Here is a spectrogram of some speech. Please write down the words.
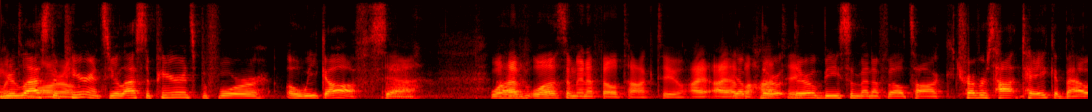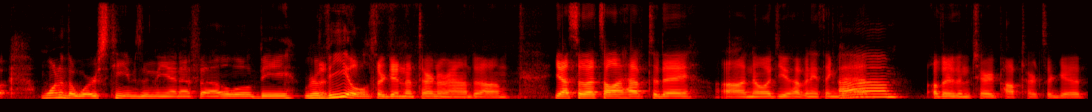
your last tomorrow. appearance, your last appearance before a week off. So, Yeah. We'll have we'll have some NFL talk too. I, I have Yep, a hot there, take. there'll be some NFL talk. Trevor's hot take about one of the worst teams in the NFL will be revealed. They're getting a turnaround. Um, yeah, so that's all I have today. Uh, Noah, do you have anything to add Um, other than cherry pop tarts are good?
